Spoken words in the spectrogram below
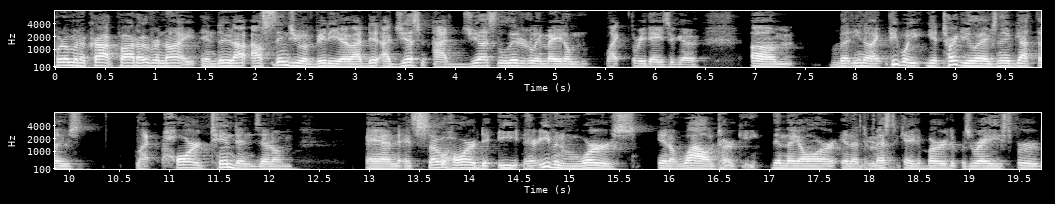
Put them in a crock pot overnight, and dude, I, I'll send you a video. I did. I just I just literally made them like three days ago. Um, but you know, like people get turkey legs and they've got those like hard tendons in them, and it's so hard to eat. They're even worse in a wild turkey than they are in a domesticated bird that was raised for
